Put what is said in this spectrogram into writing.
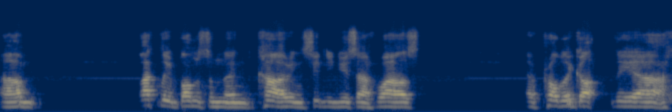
Um, Buckley, Blomsden and Co. in Sydney, New South Wales have probably got the, uh, the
